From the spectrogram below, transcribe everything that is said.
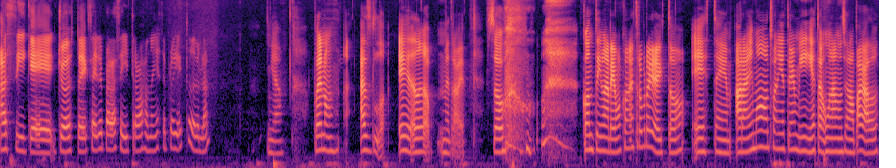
Así que yo estoy excited para seguir trabajando en este proyecto, de verdad. Yeah. Bueno, eh, me trabé. So, continuaremos con nuestro proyecto. Este, ahora mismo 23andMe, y esto es un anuncio no pagado,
